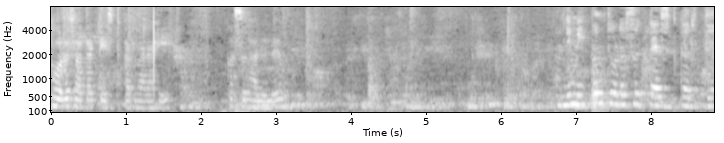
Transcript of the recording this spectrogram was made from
थोडंसं आता टेस्ट करणार आहे. कसं झालेलं आहे. आणि मी पण थोडस टेस्ट करते.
